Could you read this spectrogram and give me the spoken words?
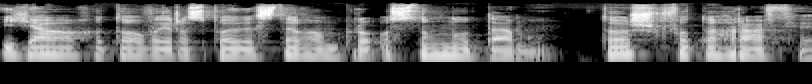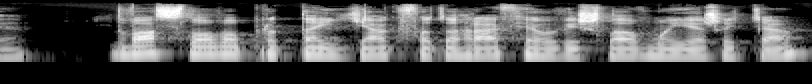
я готовий розповісти вам про основну тему. Тож, фотографія. Два слова про те, як фотографія увійшла в моє життя.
